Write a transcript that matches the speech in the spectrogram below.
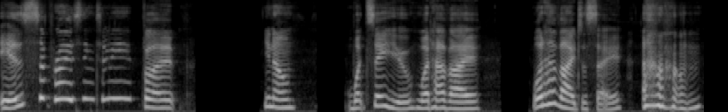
is surprising to me, but you know, what say you? What have I what have I to say? Um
